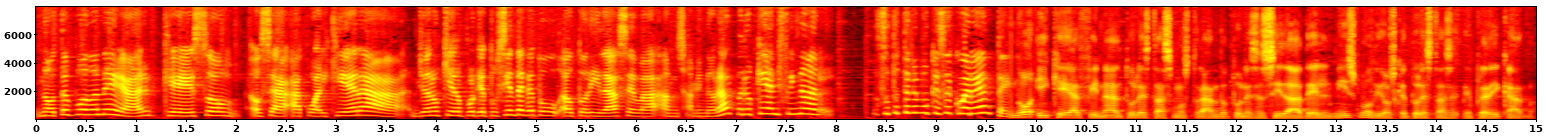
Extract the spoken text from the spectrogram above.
no te puedo negar que eso, o sea, a cualquiera, yo no quiero, porque tú sientes que tu autoridad se va a, a minorar, pero que al final nosotros tenemos que ser coherentes. No, y que al final tú le estás mostrando tu necesidad del mismo Dios que tú le estás eh, predicando.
